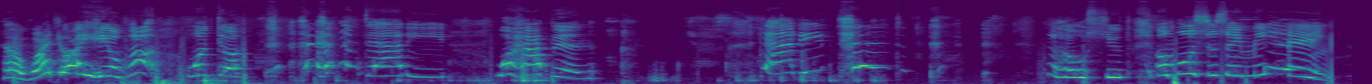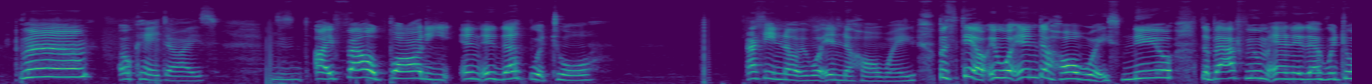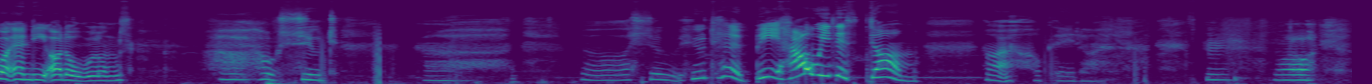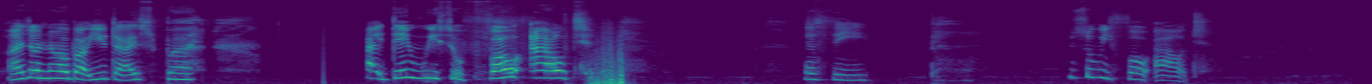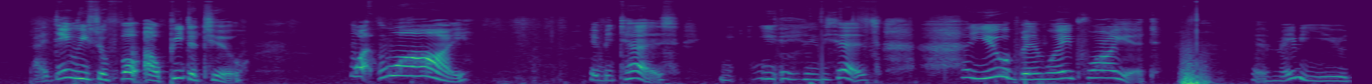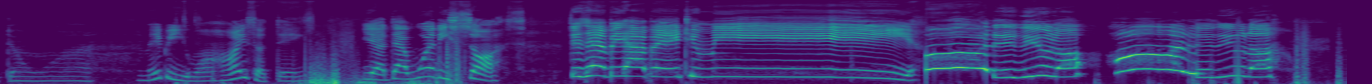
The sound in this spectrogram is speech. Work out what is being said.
Oh, why do I hear what? What the? Daddy, what happened? Daddy, Dad. Oh shoot! Almost the same meeting. Boom. Okay, guys. I found a body in a laboratory. Actually, no, it was in the hallway. But still, it was in the hallways near the bathroom and the laboratory and the other rooms. Oh shoot. Oh shoot. Who can it be? How are we this dumb? Ah, okay, guys. Hmm. Well, I don't know about you guys, but I think we should fall out. Let's see. Should we fall out? I think we should fall out Peter too. What? Why? Because you, because you've been very quiet. Maybe you don't want. Maybe you want to hide something. Yeah, that woody sauce. This can't be happening to me. Hallelujah! Hallelujah!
